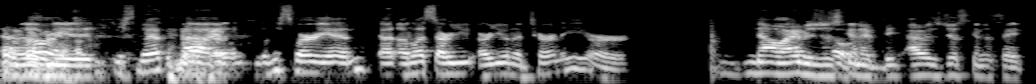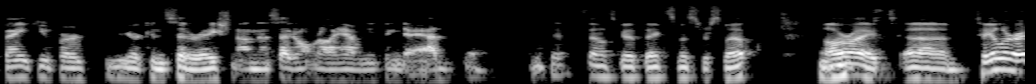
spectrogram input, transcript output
all right, Mr. Smith. Uh, let me swear you in. Uh, unless are you are you an attorney or? No, I was just Oh. gonna be, I was just gonna say thank you for your consideration on this. I don't really have anything to add. Okay, sounds good. Thanks, Mr. Smith. Mhm. All right, um, Taylor,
